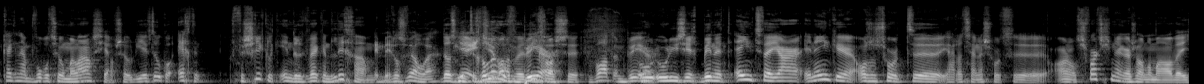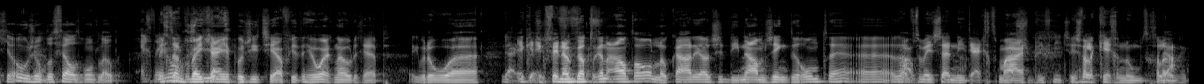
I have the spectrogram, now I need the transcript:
Kijk naar bijvoorbeeld zo'n Malasia of zo. Die heeft ook al echt een verschrikkelijk indrukwekkend lichaam. Inmiddels wel, hè? Dat is niet te geloven, die gasten. Wat een beer. Hoe, hoe die zich binnen het 1, 2 jaar in één keer als een soort... eh, ja, dat zijn een soort eh, Arnold Schwarzeneggers allemaal, weet je. Hoe ze Ja. op dat veld rondlopen. Echt Ligt ook een beetje aan je positie of je het heel erg nodig hebt. Ik bedoel, eh, Ja, ik, ik vind ook dat er een aantal, Locadio's, die naam zingt er rond. Hè, eh, Nou, of tenminste, niet echt, maar niet. is wel een keer genoemd, geloof Ja. ik.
